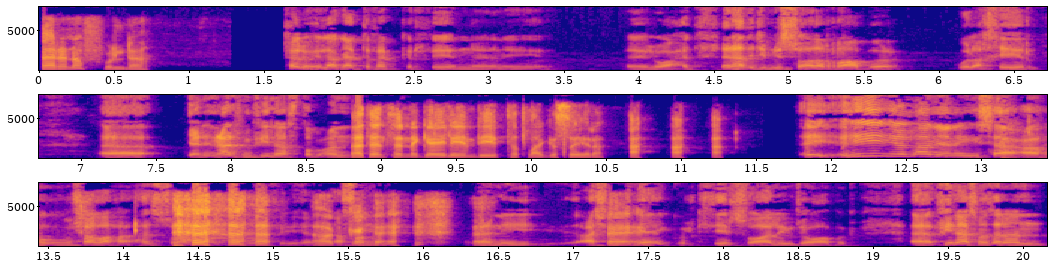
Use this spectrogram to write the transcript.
فير انف ولا؟ حلو لا قاعد تفكر فيه انه يعني الواحد لأن هذا يجيب لي السؤال الرابع. والأخير. آه يعني نعرف إن في ناس طبعا لا تنسى إن قايلين ذي بتطلع قصيرة. إي هي إلى الآن يعني ساعة وان شاء الله هالسؤال فيه يعني أصلا يعني 10 دقائق بالكثير سؤالي وجوابك. آه في ناس مثلا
